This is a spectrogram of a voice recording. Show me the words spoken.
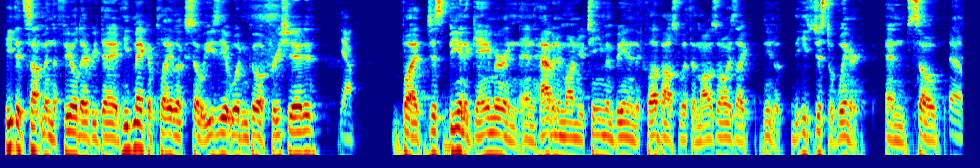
he did something in the field every day, and he'd make a play look so easy it wouldn't go appreciated. Yeah. But just being a gamer and, and having him on your team and being in the clubhouse with him, I was always like, you know, he's just a winner. And so yeah.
